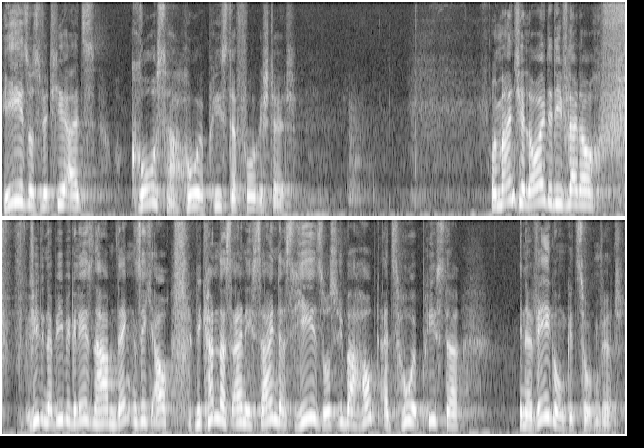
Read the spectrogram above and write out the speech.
Jesus wird hier als großer, hoher Priester vorgestellt. Und manche Leute, die vielleicht auch viel in der Bibel gelesen haben, denken sich auch, wie kann das eigentlich sein, dass Jesus überhaupt als hohe Priester in Erwägung gezogen wird?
